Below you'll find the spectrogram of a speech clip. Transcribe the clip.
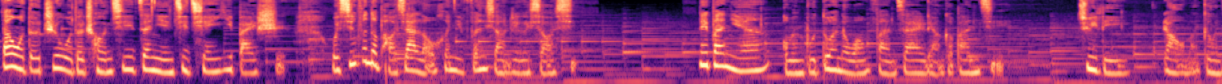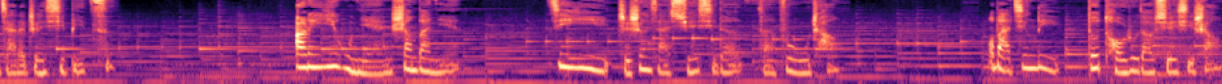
当我得知我的成绩在年级前一百时，我兴奋地跑下楼和你分享这个消息。那半年，我们不断的往返在两个班级，距离。让我们更加的珍惜彼此。二零一五年上半年，记忆只剩下学习的反复无常。我把精力都投入到学习上，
